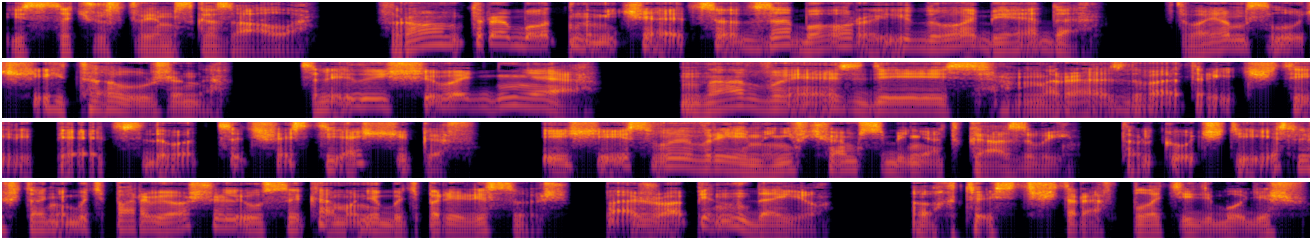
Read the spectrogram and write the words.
и с сочувствием сказала. «Фронт работ намечается от забора и до обеда. В твоем случае до ужина. Следующего дня. На В здесь. Раз, два, три, четыре, пять, двадцать шесть ящиков. Ищи свое время, ни в чем себе не отказывай. Только учти, если что-нибудь порвешь или усы кому-нибудь пририсуешь. По жопе надаю. Ох, то есть штраф платить будешь.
